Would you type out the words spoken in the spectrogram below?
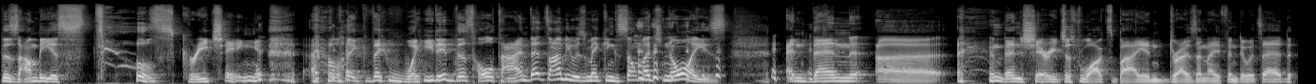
The zombie is still screeching. like they waited this whole time. That zombie was making so much noise. and then uh and then Sherry just walks by and drives a knife into its head.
